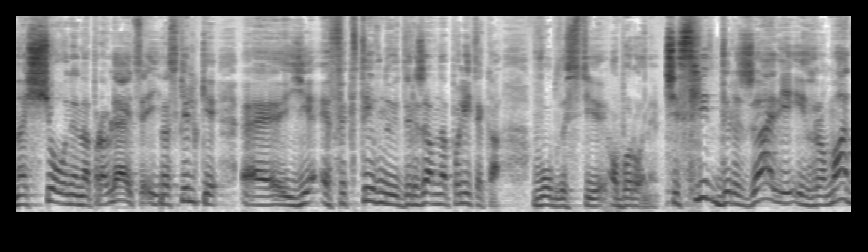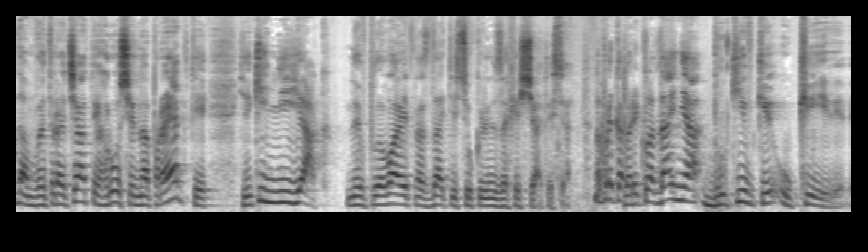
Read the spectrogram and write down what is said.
на що вони направляються, і наскільки е, є ефективною державна політика в області оборони. Чи слід державі і громадам витрачати гроші на проекти, які ніяк не впливають на здатність України захищатися? Наприклад, перекладання бруківки у Києві.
